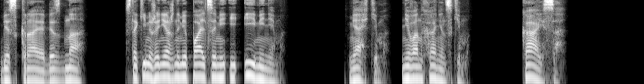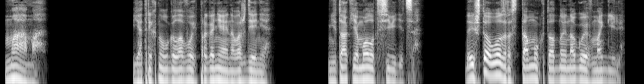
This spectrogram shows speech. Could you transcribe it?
без края, без дна. С такими же нежными пальцами и именем. Мягким, не ванханинским. Кайса. Мама. Я тряхнул головой, прогоняя наваждение. Не так я молод всевидица. Да и что возраст тому, кто одной ногой в могиле?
